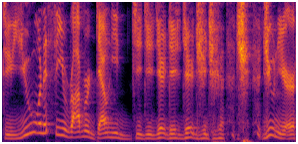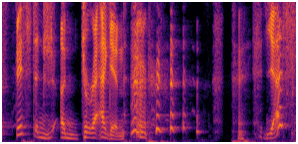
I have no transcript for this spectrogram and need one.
"Do you want to see Robert Downey Jr. fist a dragon?" yes,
